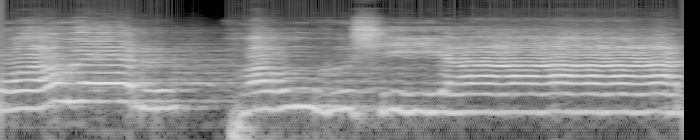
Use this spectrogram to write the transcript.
ওয়াওয়ের হউ হুশিয়ার।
